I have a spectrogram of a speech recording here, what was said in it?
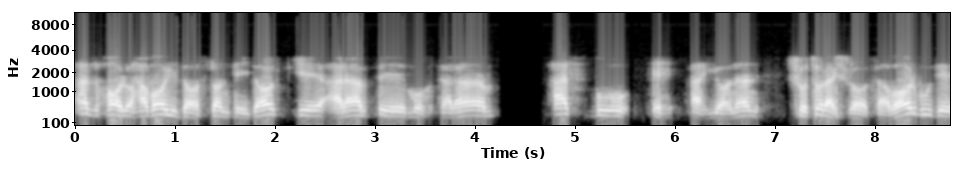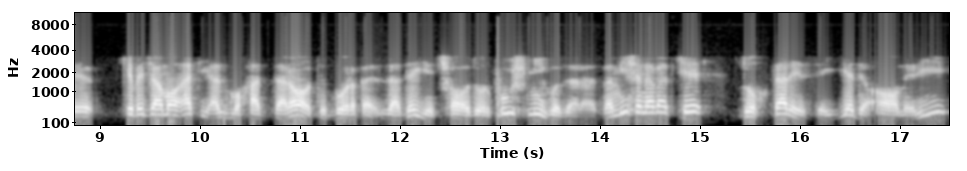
از حال و هوای داستان پیداست که عرب محترم اسب و احیانا شطورش را سوار بوده که به جماعتی از مخدرات برق زده چادرپوش میگذرد و میشنود که دختر سید آمری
